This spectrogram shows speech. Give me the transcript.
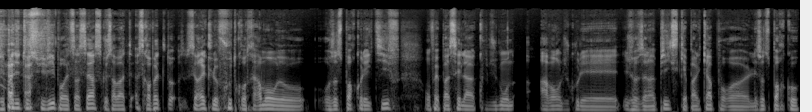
j'ai pas du tout suivi pour être sincère, parce que ça va. Parce qu'en fait, c'est vrai que le foot, contrairement aux, aux autres sports collectifs, on fait passer la Coupe du Monde avant du coup les, les Jeux Olympiques, ce qui est pas le cas pour euh, les autres sports co.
